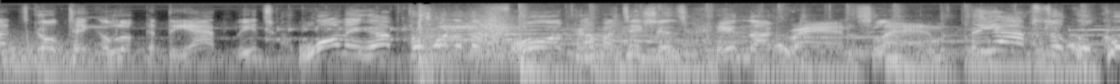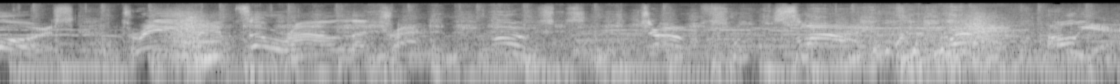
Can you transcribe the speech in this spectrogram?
Let's go take a look at the athletes warming up for one of the four competitions in the Grand Slam. The obstacle course. Three laps around the track. Boosts, jumps, slides. Oh yeah,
